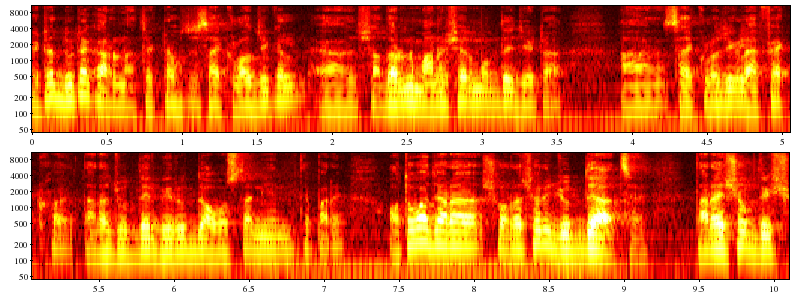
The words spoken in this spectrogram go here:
এটা দুটা কারণ আছে। একটা হচ্ছে সাইকোলজিক্যাল সাধারণ মানুষের মধ্যে যেটা সাইকোলজিক্যাল এফেক্ট হয়, তারা যুদ্ধের বিরুদ্ধে অবস্থা নিয়ে নিতে পারে। অথবা যারা সরাসরি যুদ্ধে আছে তারা এসব দৃশ্য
